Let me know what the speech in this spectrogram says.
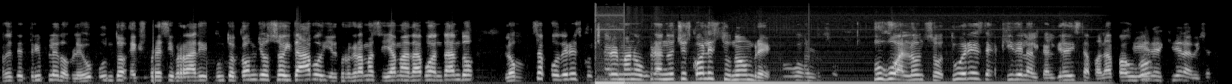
través de www.expressiveradio.com. Yo soy Davo y el programa se llama Davo Andando. Lo vas a poder escuchar, hermano. Buenas noches. ¿Cuál es tu nombre? Hugo Alonso. ¿Tú eres de aquí de la alcaldía de Iztapalapa, Hugo? Sí, de aquí de la Vicente.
